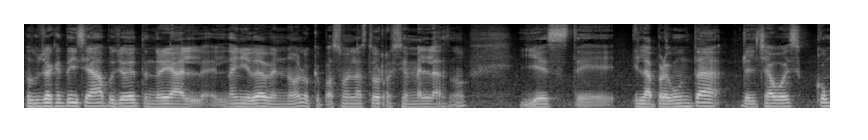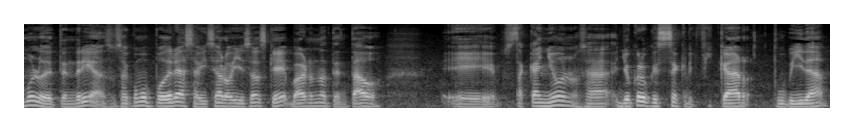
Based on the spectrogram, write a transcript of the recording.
pues mucha gente dice, ah, pues yo detendría el, 9-11, ¿no? Lo que pasó en las Torres Gemelas, ¿no? Y este, y la pregunta del chavo es, ¿cómo lo detendrías? O sea, ¿cómo podrías avisar, oye, ¿sabes qué? Va a haber un atentado. Eh, pues, está cañón, o sea, yo creo que es sacrificar tu vida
